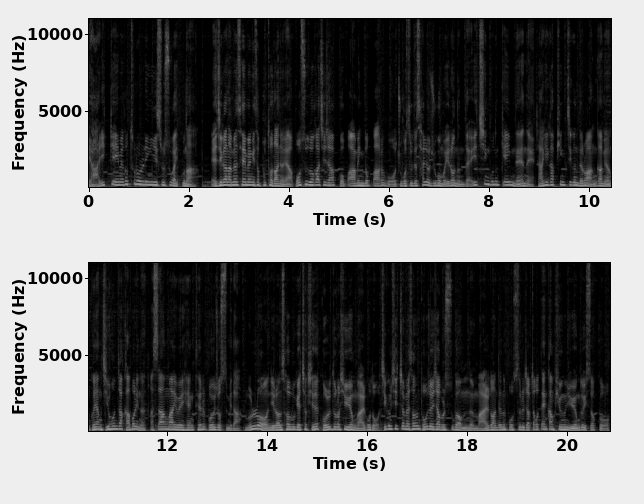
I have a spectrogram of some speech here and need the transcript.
야이 게임에도 트롤링이 있을 수가 있구나. 애지간하면 3명이서 붙어 다녀야 보스도 같이 잡고 파밍도 빠르고 죽었을 때 살려주고 뭐 이러는데 이 친구는 게임 내내 자기가 핑 찍은 대로 안 가면 그냥 지 혼자 가버리는 아, 쌍마이웨이 행태를 보여줬습니다. 물론 이런 서부 개척 시대 골드러시 유형 말고도 지금 시점에서는 도저히 잡을 수가 없는 말도 안 되는 보스를 잡자고 땡깡 피우는 유형도 있었고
